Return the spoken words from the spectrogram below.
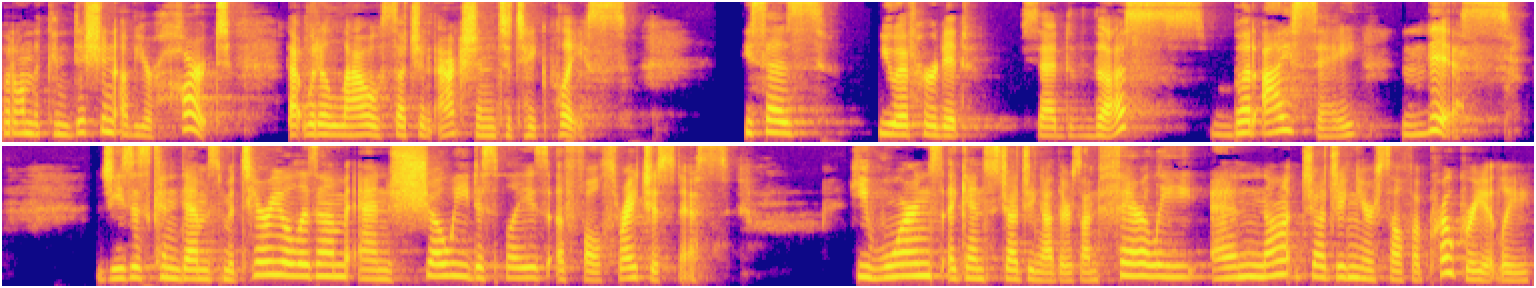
but on the condition of your heart that would allow such an action to take place. He says, You have heard it said thus, but I say this. Jesus condemns materialism and showy displays of false righteousness. He warns against judging others unfairly and not judging yourself appropriately,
